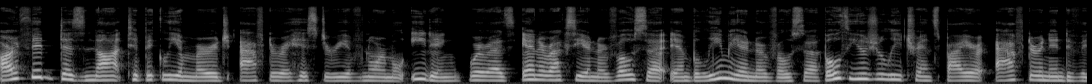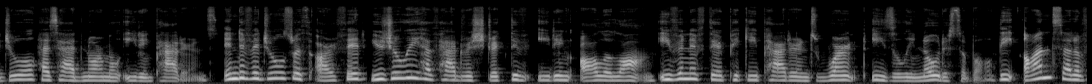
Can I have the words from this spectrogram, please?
ARFID does not typically emerge after a history of normal eating, whereas anorexia nervosa and bulimia nervosa both usually transpire after an individual has had normal eating patterns. Individuals with ARFID usually have had restrictive eating all along, even if their picky patterns weren't easily noticeable. The onset of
